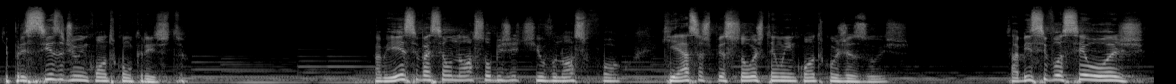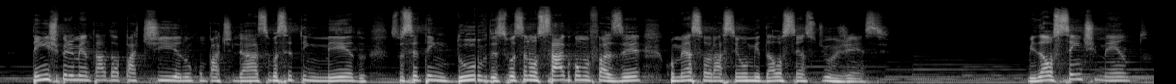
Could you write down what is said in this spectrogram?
que precisa de um encontro com Cristo. Sabe, esse vai ser o nosso objetivo, o nosso foco, que essas pessoas tenham um encontro com Jesus. Sabe, e se você hoje tem experimentado apatia, não compartilhar, se você tem medo, se você tem dúvidas, se você não sabe como fazer, começa a orar, Senhor, me dá o senso de urgência. Me dá o sentimento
